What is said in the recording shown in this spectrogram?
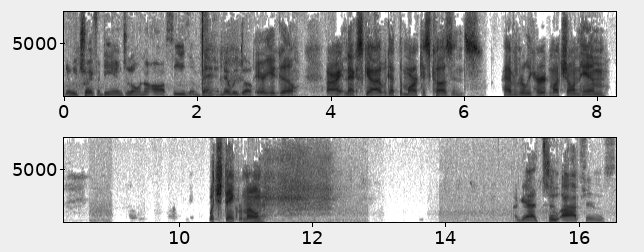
Then we trade for D'Angelo in the off season. Bam, there we go. There you go. All right, next guy we got DeMarcus Cousins. I Haven't really heard much on him. What you think, Ramon? I got two options.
